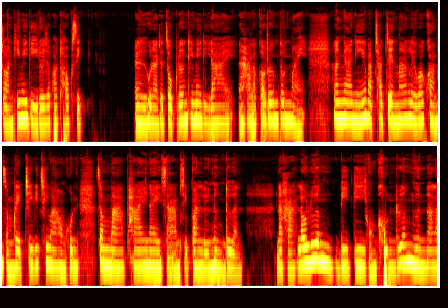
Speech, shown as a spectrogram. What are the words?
จรที่ไม่ดี โดยเฉพาะท็อกซิก เออคุณอาจจะจบเรื่องที่ไม่ดีได้นะคะ แล้วก็เริ่มต้นใหม่ พลังงานนี้แบบชัดเจนมากเลยว่าความสำเร็จชีวิตชีวาของคุณจะมาภายใน 30 วันหรือ 1 เดือนนะคะ แล้วเรื่องดีๆ ของคุณเรื่องเงินอะไร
